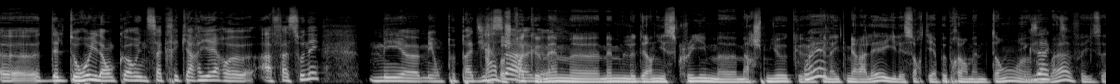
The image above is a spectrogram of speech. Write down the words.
Euh, Del Toro, il a encore une sacrée carrière à façonner, mais, euh, mais on peut pas dire Non, bah, ça. je crois que même, euh, même le dernier Scream euh, marche mieux que, Ouais. que Nightmare Alley. Il est sorti à peu près en même temps. Euh, Exact. voilà, ça-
